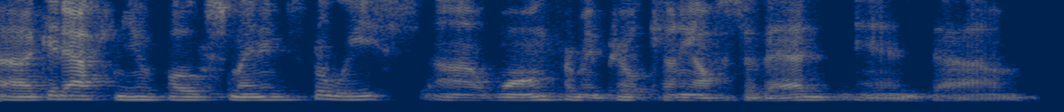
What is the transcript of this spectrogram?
Uh, good afternoon, folks. My name is Luis uh, Wong from Imperial County Office of Ed. And, um,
